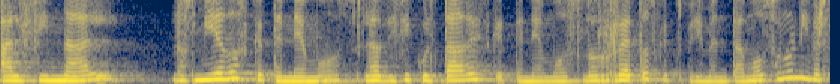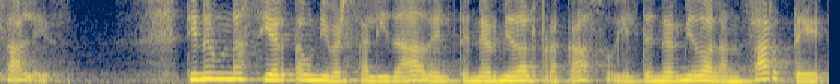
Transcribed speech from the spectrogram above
al final los miedos que tenemos, las dificultades que tenemos, los retos que experimentamos son universales tienen una cierta universalidad, el tener miedo al fracaso y el tener miedo a lanzarte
